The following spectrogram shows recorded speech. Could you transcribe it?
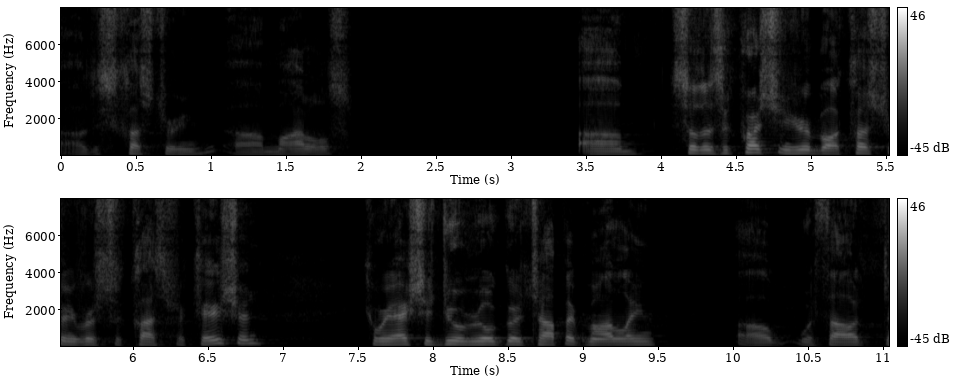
uh, these clustering uh, models. Um, so there's a question here about clustering versus classification. Can we actually do a real good topic modeling uh, without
